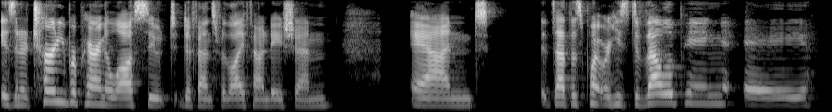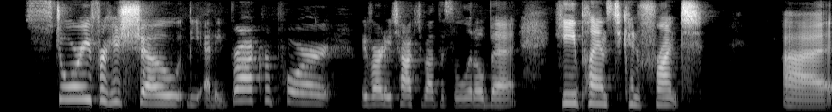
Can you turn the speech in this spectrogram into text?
is an attorney preparing a lawsuit defense for the Life Foundation. And it's at this point where he's developing a story for his show, The Eddie Brock Report. We've already talked about this a little bit. He plans to confront uh,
